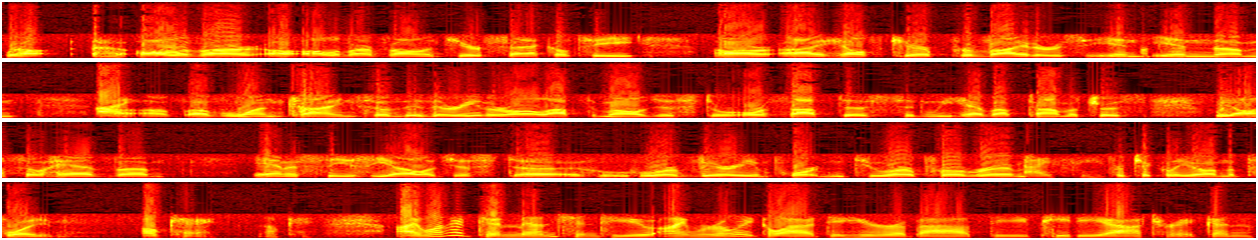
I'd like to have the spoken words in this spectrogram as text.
Well, all of our all of our volunteer faculty are eye healthcare providers in in um, of of one kind. So they're either all ophthalmologists or orthoptists, and we have optometrists. We also have um, anesthesiologists uh, who, who are very important to our program, I see. particularly on the plane. Okay, okay. I wanted to mention to you, I'm really glad to hear about the pediatric. And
